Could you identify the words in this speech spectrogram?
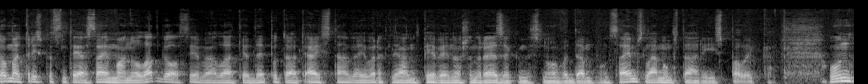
Tomēr 13. saimā no Latgales ievēlētie deputāti aizstāvēja Varakļānu pievienošanu Rēzeknes novadam, un saimnes lēmums tā arī izpalika. Un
